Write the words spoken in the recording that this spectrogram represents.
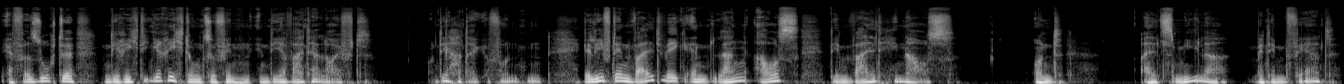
er versuchte, die richtige Richtung zu finden, in die er weiterläuft. Und die hat er gefunden. Er lief den Waldweg entlang aus dem Wald hinaus. Und als Mila mit dem Pferd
